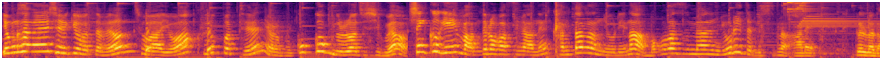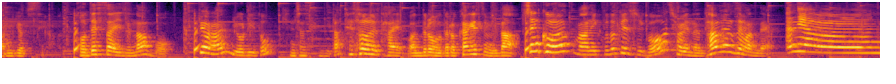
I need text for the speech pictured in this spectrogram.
영상을 재밌게 봤다면 좋아요와 구독 버튼 여러분 꼭꼭 눌러주시고요. 신쿡이 만들어봤으면 하는 간단한 요리나 먹어봤으면 하는 요리들 있으면 아래 댓글로 남겨주세요. 거대 사이즈나 뭐 특별한 요리도 괜찮습니다. 최선을 다해 만들어 보도록 하겠습니다. 신쿡 많이 구독해주시고 저희는 다음 영상에 만나요. 안녕!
